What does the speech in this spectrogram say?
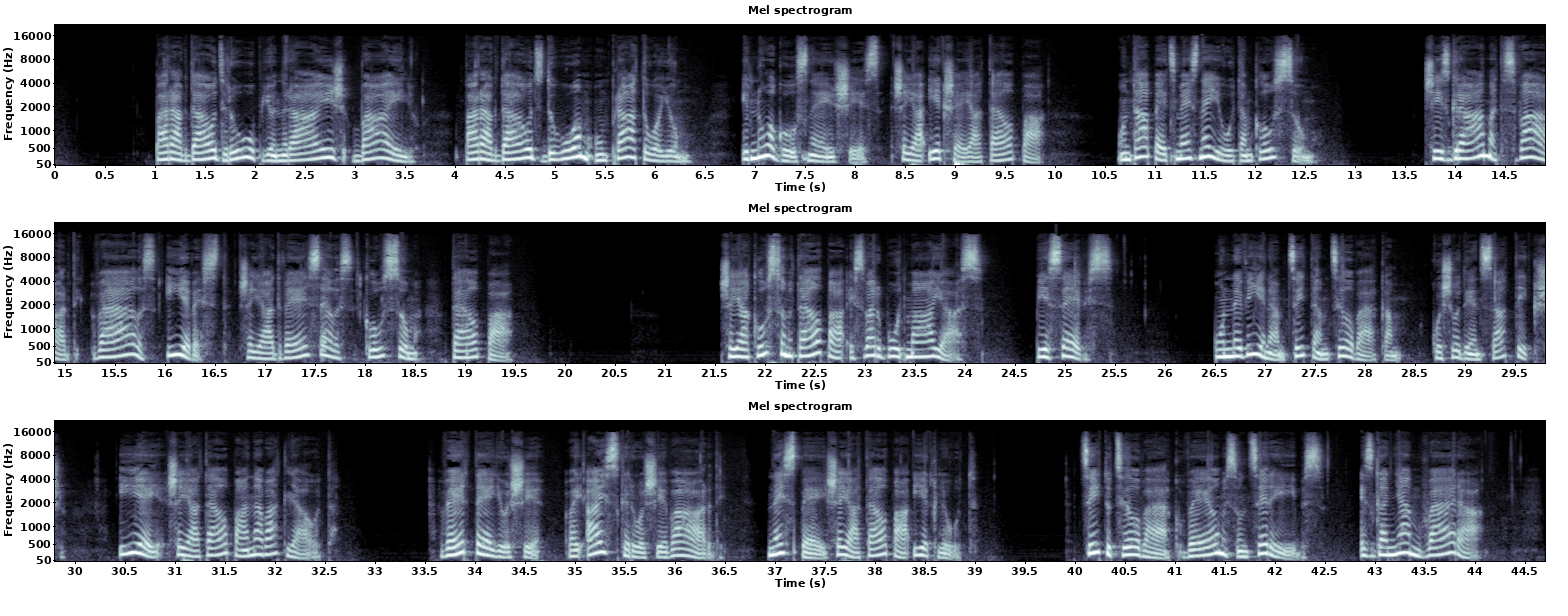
Pārāk daudz rūpju un raižu, baiļu, pārāk daudz domu un prātojumu ir nogulsnējušies šajā iekšējā telpā, un tāpēc mēs nejūtam klusumu. Šīs grāmatas vārdi vēlas ievest šajā dvēseles klusuma telpā. Šajā klusuma telpā es varu būt mājās, pie sevis, un nevienam citam cilvēkam, ko šodien satikšu, ieeja šajā telpā nav atļauta. Vērtējošie vai aizskarošie vārdi nespēja šajā telpā iekļūt. Citu cilvēku vēlmes un cerības es gan ņemu vērā,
